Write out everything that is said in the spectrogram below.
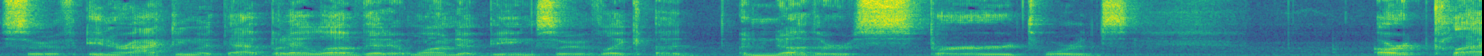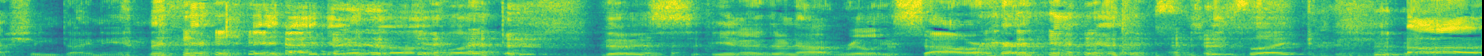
sort of interacting with that. But I love that it wound up being sort of like a another spur towards art clashing dynamic. you know, like those, you know, they're not really sour. it's just like, ah,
